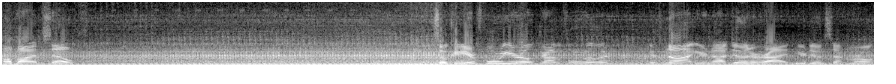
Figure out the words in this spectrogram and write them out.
All by himself. So can your four-year-old drive a four-wheeler? If not, you're not doing it right. You're doing something wrong.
